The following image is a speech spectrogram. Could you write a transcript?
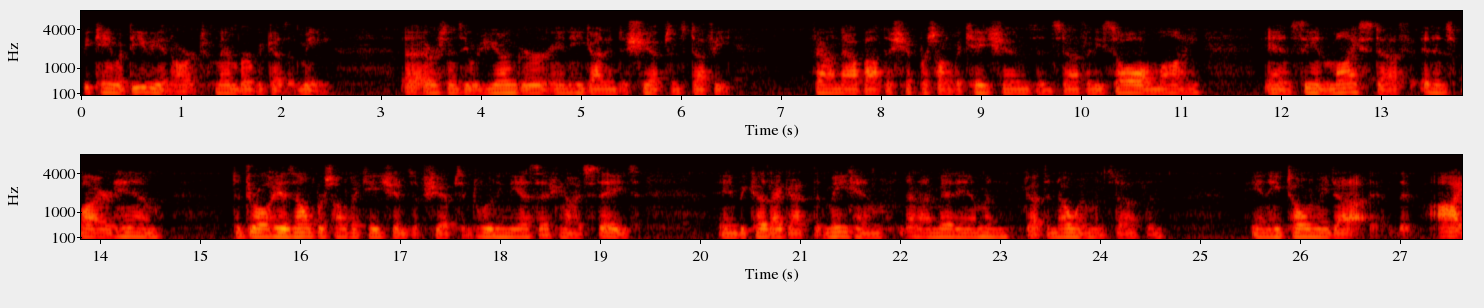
became a DeviantArt member because of me uh, ever since he was younger and he got into ships and stuff. He found out about the ship personifications and stuff and he saw mine and seeing my stuff, it inspired him to draw his own personifications of ships, including the SS United States. And because I got to meet him, and I met him and got to know him and stuff, and and he told me that I, that I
